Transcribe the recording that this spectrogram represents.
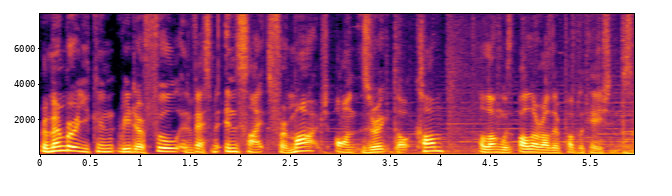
Remember, you can read our full investment insights for March on Zurich.com, along with all our other publications.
